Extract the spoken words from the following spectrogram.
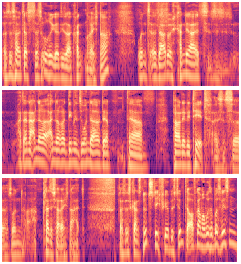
Das ist halt das, das Urige dieser Quantenrechner. Und äh, dadurch kann der halt, hat eine andere, andere Dimension der, der, der Parallelität, als es äh, so ein klassischer Rechner hat. Das ist ganz nützlich für bestimmte Aufgaben. Man muss bloß wissen,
